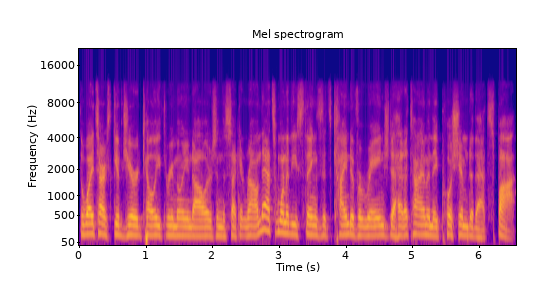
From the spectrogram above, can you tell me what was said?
the White Sox give Jared Kelley three million dollars in the second round. That's one of these things that's kind of arranged ahead of time, and they push him to that spot.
